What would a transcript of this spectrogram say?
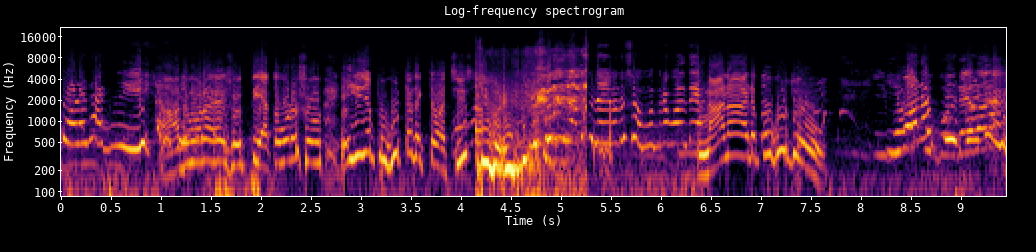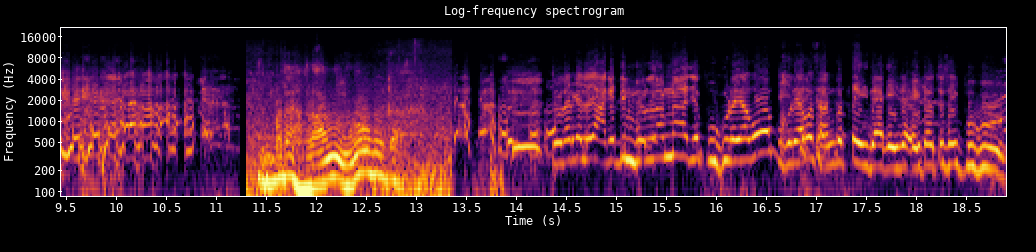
পরে থাকবি। আদমরা হ্যাঁ সত্যি এত বড় শো- এই যে যে পুকুরটা দেখতে পাচ্ছিস? সমুদ্র বলতে না না এটা পুকুর তো। তোদেরকে আগের দিন বললাম না যে পুকুরে যাব পুকুরে যাব স্নান করতে এই দেখ হচ্ছে সেই পুকুর।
